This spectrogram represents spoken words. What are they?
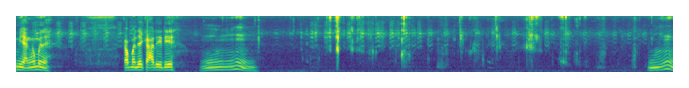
เมียงแล้วมั้ยเนี่ยกับบรรยากาศดีๆอืม อืม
